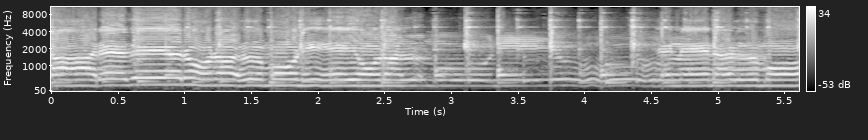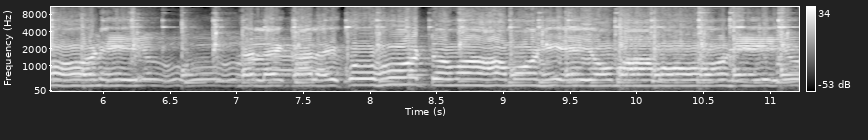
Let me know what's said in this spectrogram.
நாரதேரோனல் மோனியோனல். நல் மோனி நல்ல கலை கூட்டு மாமோனியோ மாமோனியோ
